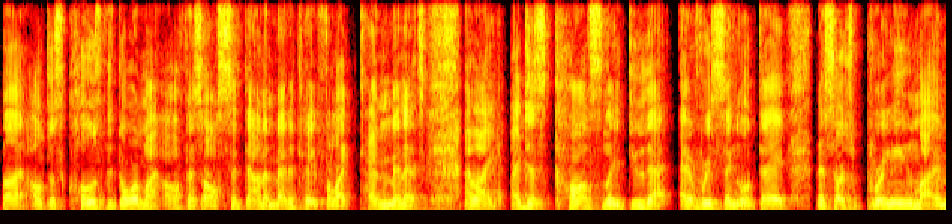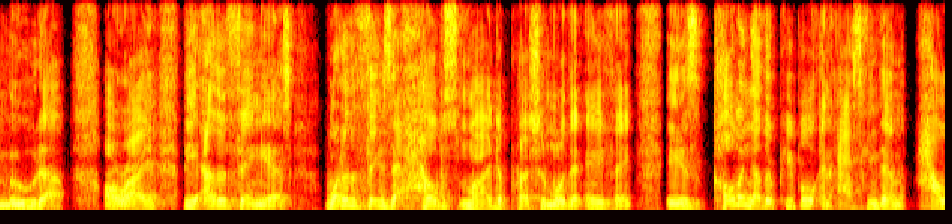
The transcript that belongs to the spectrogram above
butt. I'll just close the door in my office, I'll sit down and meditate for like 10 minutes. And like, I just constantly do that every single day and it starts bringing my mood up, all right? The other thing is, one of the things that helps my depression more than anything is calling other people and asking them how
